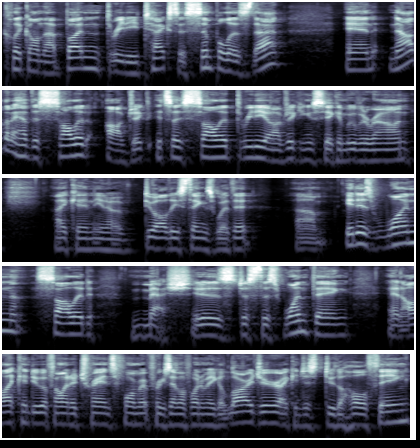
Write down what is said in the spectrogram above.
click on that button, 3D text, as simple as that. And now that I have this solid object, it's a solid 3D object. You can see I can move it around. I can, you know, do all these things with it. Um, it is one solid mesh. It is just this one thing, and all I can do if I want to transform it, for example, if I want to make it larger, I can just do the whole thing.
